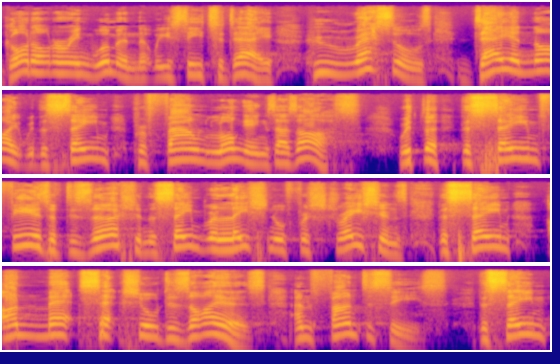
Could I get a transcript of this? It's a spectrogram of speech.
God honoring woman that we see today who wrestles day and night with the same profound longings as us. With the, the same fears of desertion, the same relational frustrations, the same unmet sexual desires and fantasies the same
